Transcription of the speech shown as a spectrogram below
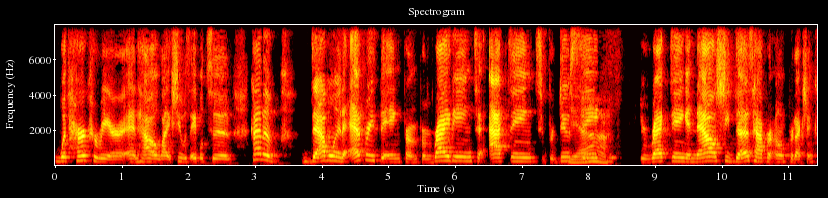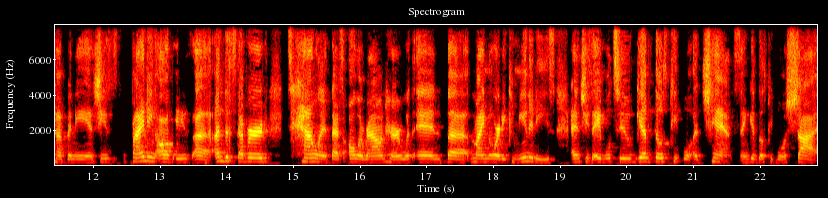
with her career and how like she was able to kind of dabble in everything from from writing to acting to producing yeah. directing and now she does have her own production company and she's finding all these uh, undiscovered talent that's all around her within the minority communities and she's able to give those people a chance and give those people a shot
